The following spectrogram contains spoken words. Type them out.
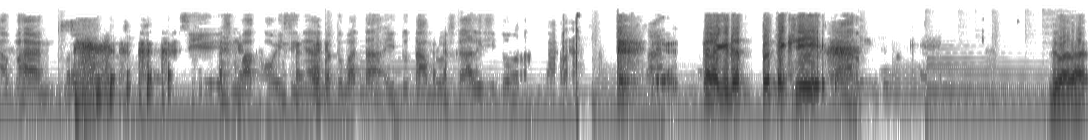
Apaan? Si sembako isinya batu bata itu tablo sekali sih tuh orang parah. Kalau gitu sih Karung itu. jualan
